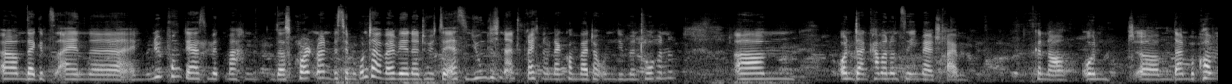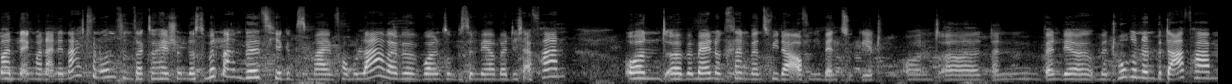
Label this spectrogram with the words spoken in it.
Ähm, da gibt es einen, äh, einen Menüpunkt, der heißt Mitmachen. Da scrollt man ein bisschen runter, weil wir natürlich zuerst die Jugendlichen ansprechen und dann kommen weiter unten die Mentorinnen. Ähm, und dann kann man uns eine E-Mail schreiben. Genau. Und ähm, dann bekommt man irgendwann eine Nachricht von uns und sagt so, hey, schön, dass du mitmachen willst. Hier gibt es mein Formular, weil wir wollen so ein bisschen mehr über dich erfahren. Und äh, wir melden uns dann, wenn es wieder auf ein Event zugeht. Und äh, dann, wenn wir Mentorinnen Bedarf haben,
